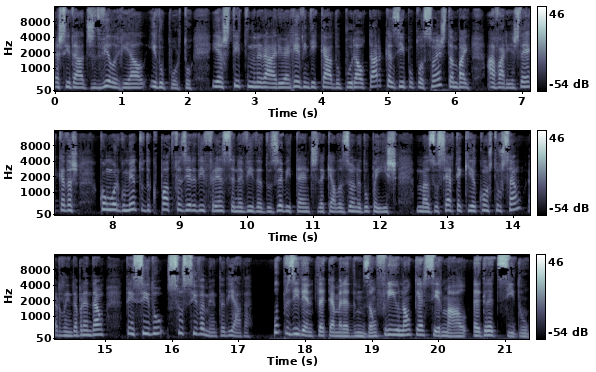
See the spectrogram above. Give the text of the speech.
as cidades de Vila Real e do Porto. Este itinerário é reivindicado por autarcas e populações, também há várias várias décadas, com o argumento de que pode fazer a diferença na vida dos habitantes daquela zona do país. Mas o certo é que a construção, Arlinda Brandão, tem sido sucessivamente adiada. O presidente da Câmara de Mesão Frio não quer ser mal agradecido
